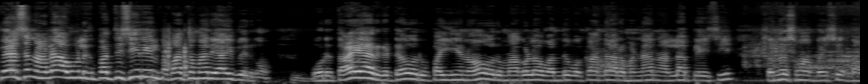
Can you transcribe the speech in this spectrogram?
பேசினால அவங்களுக்கு பத்து சீரியல் பார்த்த மாதிரி ஆகி போயிருக்கும். ஒரு தாயார்கிட்ட ஒரு பையனோ ஒரு மகளோ வந்து உட்காந்து அரை மணி நேரம் நல்லா பேசி சந்தோஷமா பேசி "அம்மா,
